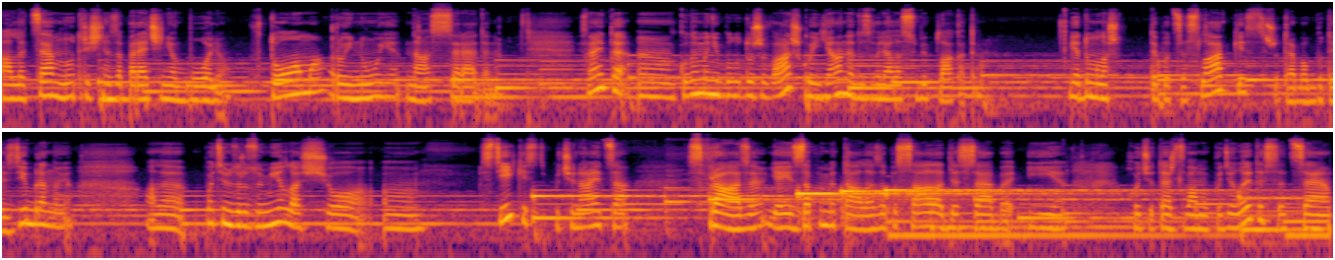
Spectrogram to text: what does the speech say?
Але це внутрішнє заперечення болю. Втома руйнує нас зсередини. Знаєте, коли мені було дуже важко, я не дозволяла собі плакати. Я думала, що типу, це слабкість, що треба бути зібраною. Але потім зрозуміла, що е, стійкість починається з фрази. Я її запам'ятала, записала для себе і хочу теж з вами поділитися. Це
